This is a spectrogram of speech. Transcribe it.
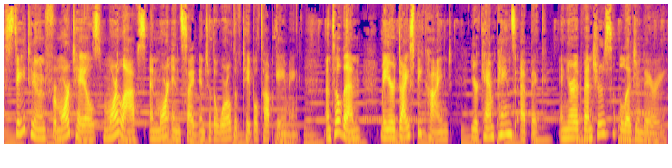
Stay tuned for more tales, more laughs, and more insight into the world of tabletop gaming. Until then, may your dice be kind, your campaigns epic, and your adventures legendary.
